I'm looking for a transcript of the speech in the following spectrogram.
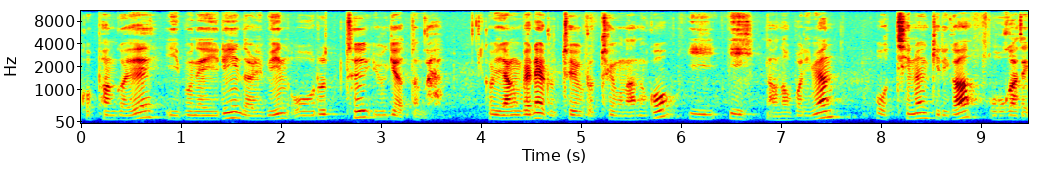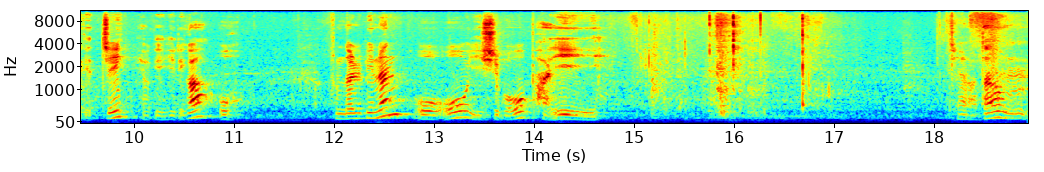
곱한 거에 2분의 1이 넓이인 5루트 6이었던 거야. 그럼 양변에 루트 6, 루트 6 나누고 2, 2 나눠버리면 OT는 길이가 5가 되겠지. 여기 길이가 5. 그럼 넓이는 5, 5, 25 파이. 자, 다음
